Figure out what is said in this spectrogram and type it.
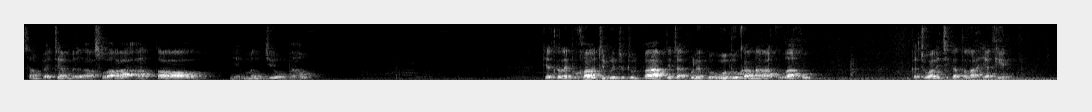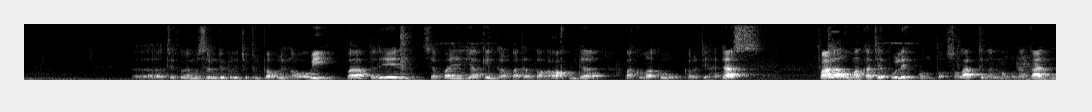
Sampai dia mendengar suara Atau ya, mencium bau. Diatkan oleh Bukhari diberi judul bab tidak boleh berwudu karena ragu-ragu kecuali jika telah yakin. Eh, oleh Muslim diberi judul bab oleh Nawawi bab dalil siapa yang yakin dalam keadaan taharah dan ragu-ragu kalau dia hadas falahu maka dia boleh untuk sholat dengan menggunakan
